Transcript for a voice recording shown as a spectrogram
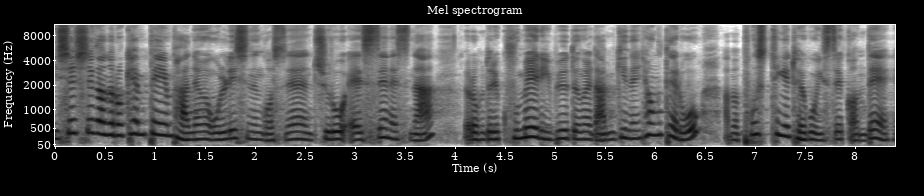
이 실시간으로 캠페인 반응을 올리시는 것은 주로 SNS나 여러분들이 구매 리뷰 등을 남기는 형태로 아마 포스팅이 되고 있을 건데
